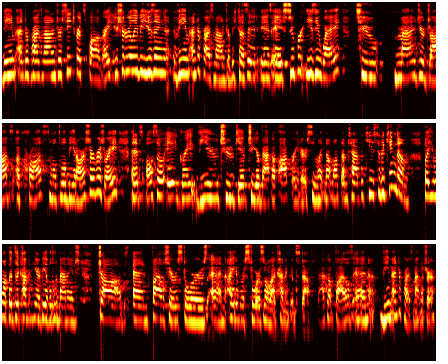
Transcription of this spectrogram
Veeam Enterprise Manager secrets blog, right? You should really be using Veeam Enterprise Manager because it is a super easy way to manage your jobs across multiple B&R servers, right? And it's also a great view to give to your backup operators. You might not want them to have the keys to the kingdom, but you want them to come in here and be able to manage jobs and file share restores and item restores and all that kind of good stuff. Backup files and Veeam Enterprise Manager.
